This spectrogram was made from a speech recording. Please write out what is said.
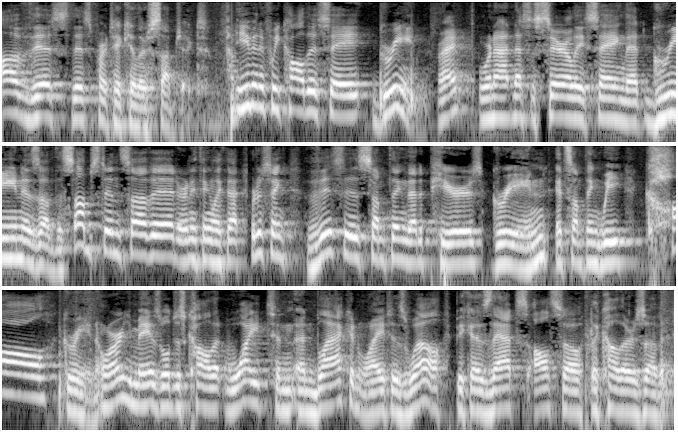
of this this particular subject. Even if we call this a green, right? We're not necessarily saying that green is of the substance of it or anything like that. We're just saying this is something that appears green. It's something we call green, or you may as well just call it white and, and black and white as well, because that's also the colors of it.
